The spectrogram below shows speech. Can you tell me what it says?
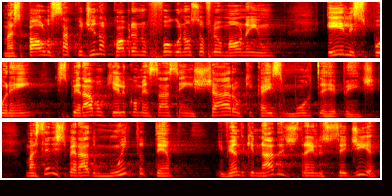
Mas Paulo, sacudindo a cobra no fogo, não sofreu mal nenhum. Eles, porém, esperavam que ele começasse a inchar ou que caísse morto de repente. Mas tendo esperado muito tempo e vendo que nada de estranho lhe sucedia,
